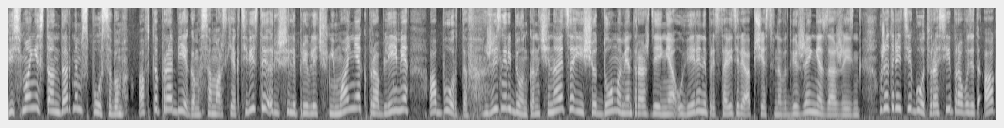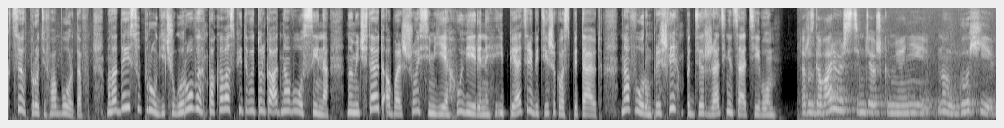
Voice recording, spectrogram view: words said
Весьма нестандартным способом – автопробегом самарские активисты решили привлечь внимание к проблеме абортов. Жизнь ребенка начинается еще до момента рождения, уверены представители общественного движения «За жизнь». Уже третий год в России проводят акцию против абортов. Молодые супруги Чугуровы пока воспитывают только одного сына, но мечтают о большой семье, уверены, и пять ребятишек воспитают. На форум пришли поддержать инициативу разговариваешь с этими девушками, они ну, глухие,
